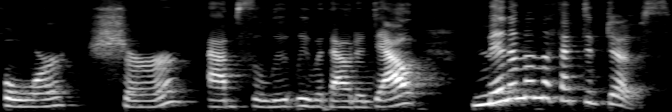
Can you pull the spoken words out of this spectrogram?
for sure, absolutely, without a doubt. Minimum effective dose.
